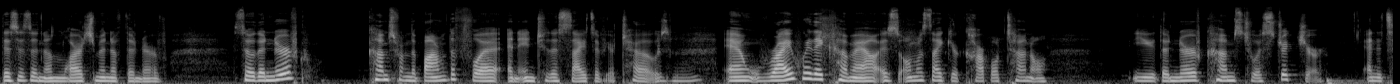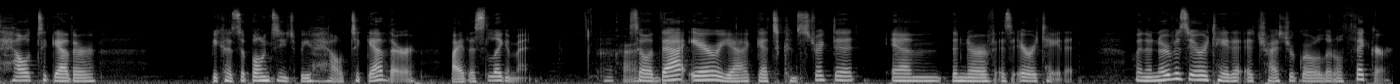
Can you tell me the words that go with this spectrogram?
This is an enlargement of the nerve. So the nerve comes from the bottom of the foot and into the sides of your toes. And right where they come out is almost like your carpal tunnel. You the nerve comes to a stricture and it's held together because the bones need to be held together by this ligament. Okay. So that area gets constricted and the nerve is irritated. When the nerve is irritated, it tries to grow a little thicker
